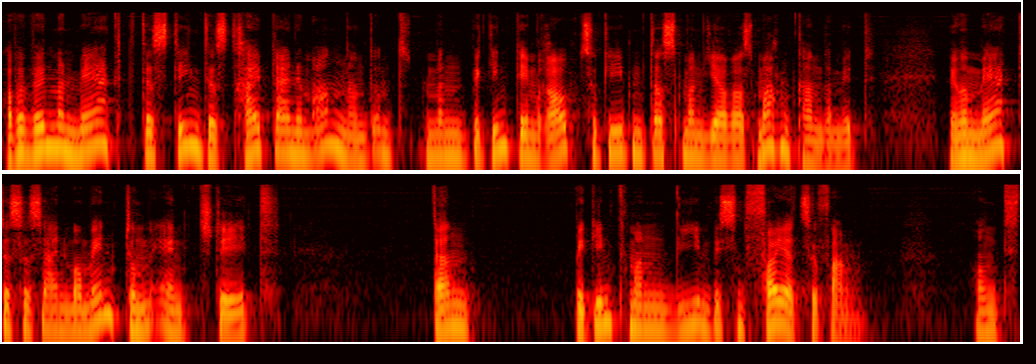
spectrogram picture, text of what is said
Aber wenn man merkt, das Ding, das treibt einem an und, und man beginnt dem Raum zu geben, dass man ja was machen kann damit, wenn man merkt, dass es ein Momentum entsteht, dann beginnt man wie ein bisschen Feuer zu fangen. Und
